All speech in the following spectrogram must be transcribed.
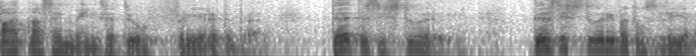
pad na sy mense toe om vrede te bring. Dit is die storie. Dis die storie wat ons leef.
